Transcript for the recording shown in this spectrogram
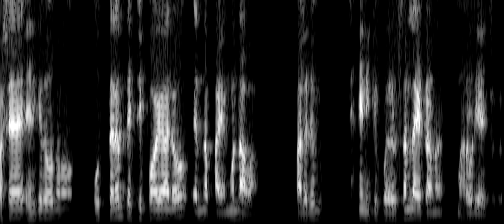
പക്ഷേ എനിക്ക് തോന്നുന്നു ഉത്തരം തെറ്റിപ്പോയാലോ എന്ന ഭയം കൊണ്ടാവാം. പലരും എനിക്ക് പേഴ്സണലായിട്ടാണ് മറുപടി അയച്ചത്.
